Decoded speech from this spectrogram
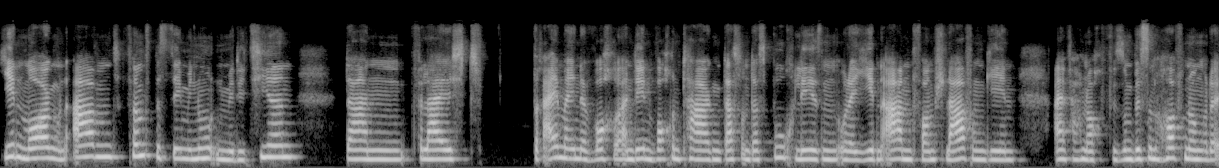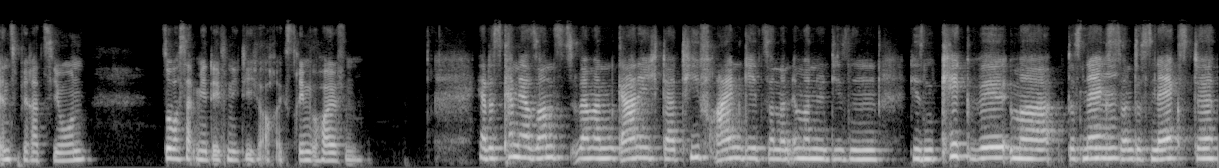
Jeden Morgen und Abend fünf bis zehn Minuten meditieren, dann vielleicht dreimal in der Woche an den Wochentagen das und das Buch lesen oder jeden Abend vorm Schlafen gehen, einfach noch für so ein bisschen Hoffnung oder Inspiration. Sowas hat mir definitiv auch extrem geholfen. Ja, das kann ja sonst, wenn man gar nicht da tief reingeht, sondern immer nur diesen, diesen Kick will, immer das nächste mhm. und das nächste,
